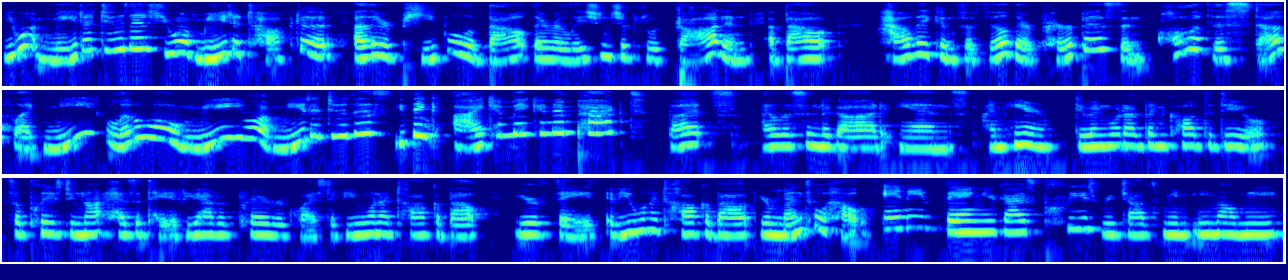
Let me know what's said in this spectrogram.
You want me to do this? You want me to talk to other people about their relationships with God and about how they can fulfill their purpose and all of this stuff? Like me? Little old me? You want me to do this? You think I can make an impact? But I listen to God and I'm here doing what I've been called to do. So please do not hesitate. If you have a prayer request, if you want to talk about your faith, if you want to talk about your mental health, anything, you guys, please reach out to me and email me.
